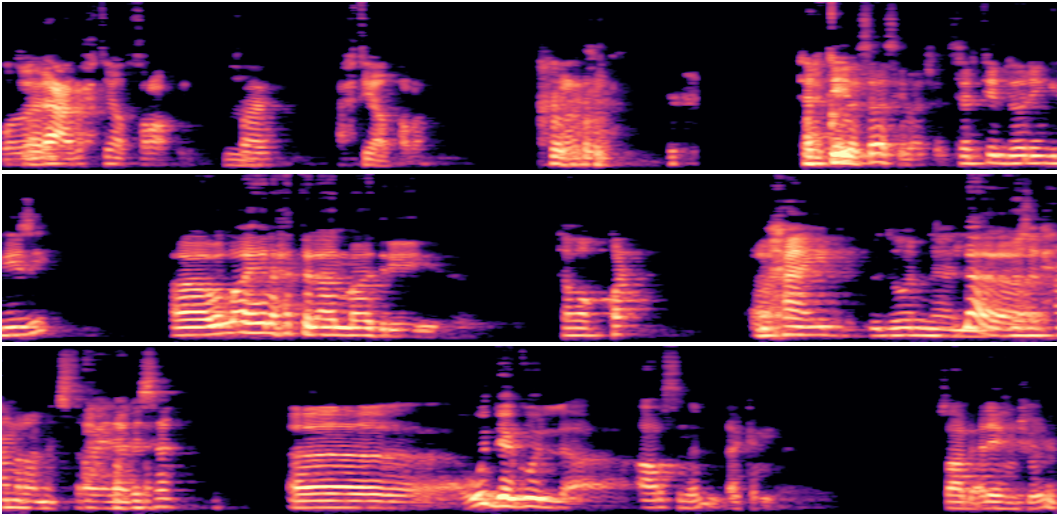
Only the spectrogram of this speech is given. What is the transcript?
بالضبط. لاعب احتياط خرافي صحيح احتياط طبعا ترتيب أساسي مع تشيلسي ترتيب دوري إنجليزي؟ آه والله أنا حتى الآن ما أدري. توقع؟ آه. محايد بدون. البلوزه الحمراء المانشستراويه لابسها؟ آه ودي أقول آه، ارسنال لكن صعب عليهم شوي.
